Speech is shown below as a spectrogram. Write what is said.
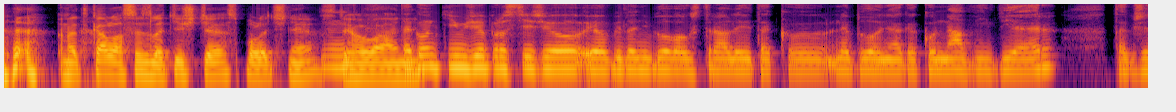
Hnedka vlastně z letiště společně, stěhování. Tak on tím, že prostě, že jo, jeho bydlení bylo v Austrálii, tak eh, nebylo nějak jako na výběr, takže,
